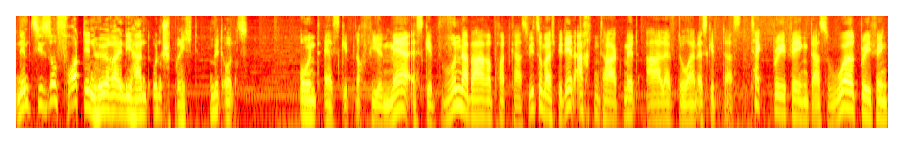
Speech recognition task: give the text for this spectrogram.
nimmt sie sofort den Hörer in die Hand und spricht mit uns. Und es gibt noch viel mehr. Es gibt wunderbare Podcasts, wie zum Beispiel den achten Tag mit Aleph Doan. Es gibt das Tech Briefing, das World Briefing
